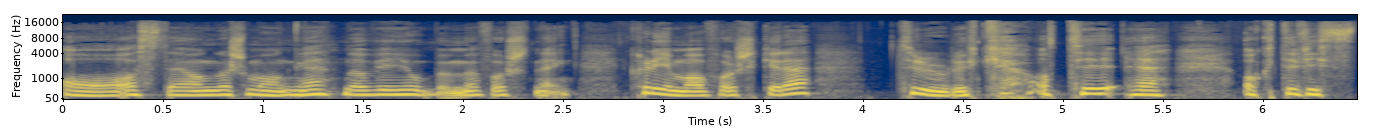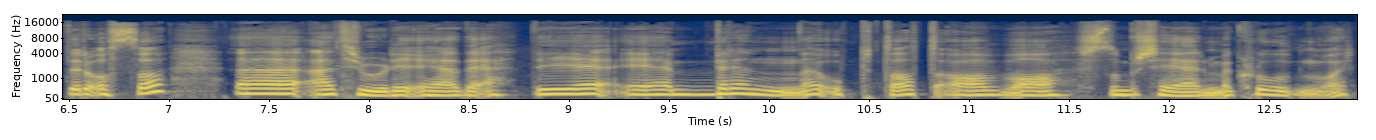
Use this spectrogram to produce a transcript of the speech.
av oss det engasjementet når vi jobber med forskning. Klimaforskere tror du ikke at de er aktivister også? Eh, jeg tror de er det. De er brennende opptatt av hva som skjer med kloden vår.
